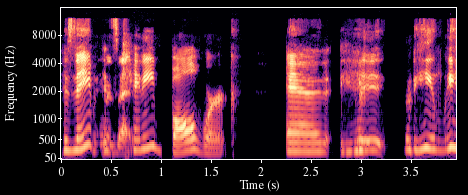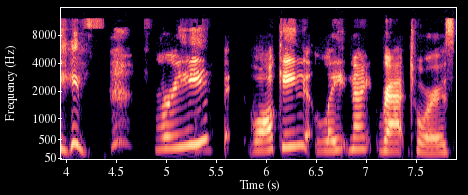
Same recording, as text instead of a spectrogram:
his name Who is is? Kenny Bollwerk, and he he leads free walking late night rat tours,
